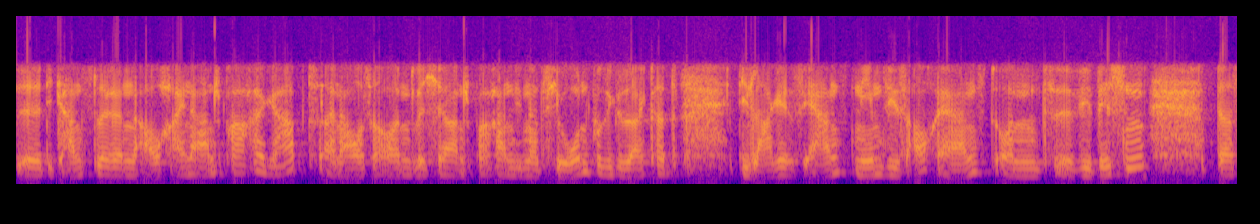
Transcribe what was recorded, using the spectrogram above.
äh, die Kanzlerin auch eine Ansprache gehabt, eine außerordentliche Ansprache an die Nation, wo sie gesagt hat, die Lage ist ernst, nehmen Sie es auch ernst. Und äh, wir wissen, dass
